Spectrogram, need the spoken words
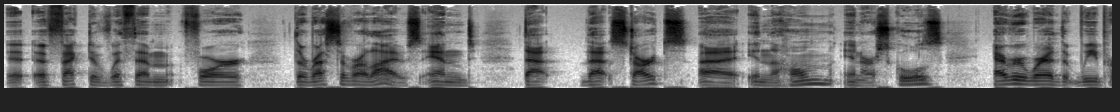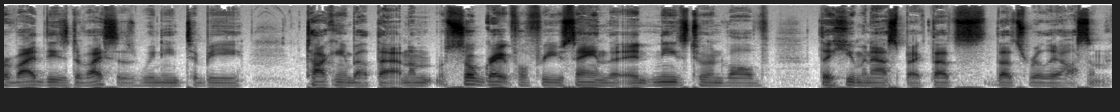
effective with them for the rest of our lives. And that that starts uh, in the home, in our schools, everywhere that we provide these devices. We need to be talking about that. And I'm so grateful for you saying that it needs to involve the human aspect. That's that's really awesome.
